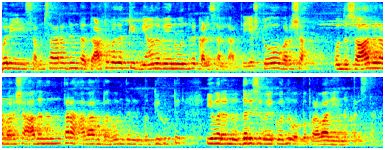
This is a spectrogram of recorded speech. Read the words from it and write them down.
ಬರೀ ಈ ಸಂಸಾರದಿಂದ ದಾಟುವುದಕ್ಕೆ ಜ್ಞಾನವೇನು ಅಂದರೆ ಕಳಿಸಲ್ಲ ಅಂತ. ಎಷ್ಟೋ ವರ್ಷ ಒಂದು ಸಾವಿರ ವರ್ಷ ಆದ ನಂತರ ಆವಾಗ ಭಗವಂತನಿಗೆ ಬುದ್ಧಿ ಹುಟ್ಟಿ ಇವರನ್ನು ಉದ್ಧರಿಸಬೇಕು ಎಂದು ಒಬ್ಬ ಪ್ರವಾದಿಯನ್ನು ಕಳಿಸ್ತಾನೆ.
